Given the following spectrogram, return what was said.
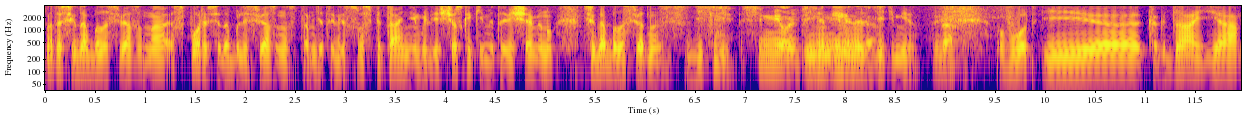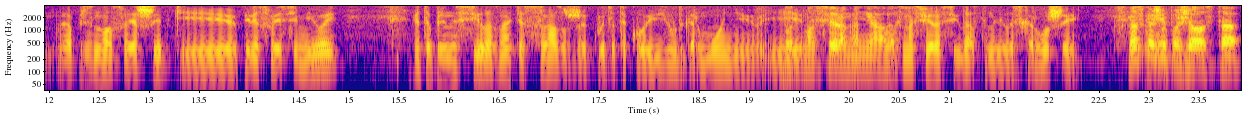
Но это всегда было связано, споры всегда были связаны с, там, где-то или с воспитанием, или еще с какими-то вещами. Ну, всегда было связано с, с детьми. С семьей, Именно, семье, именно да. с детьми. Да. Вот. И э, когда я э, признавал свои ошибки перед своей семьей, это приносило, знаете, сразу же какой-то такой уют, гармонию. И Атмосфера от- менялась. Атмосфера всегда становилась хорошей. Расскажи, Вот. пожалуйста,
